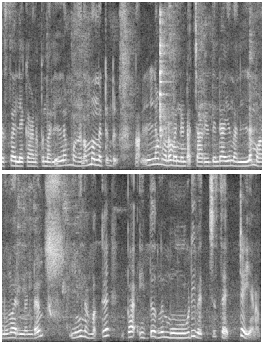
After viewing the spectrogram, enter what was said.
രസമല്ലേ കാണാം അപ്പം നല്ല മണം വന്നിട്ടുണ്ട്. നല്ല മണം വന്നിട്ടുണ്ട്. അച്ചാറിയതിന്റെ ആയ നല്ല മണം വരുന്നുണ്ട്. ഇനി നമുക്ക് ഇപ്പം ഇതൊന്ന് മൂടി വെച്ച് സെറ്റ് ചെയ്യണം.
